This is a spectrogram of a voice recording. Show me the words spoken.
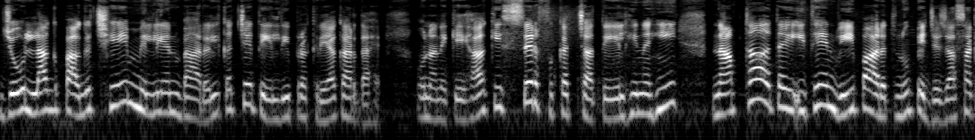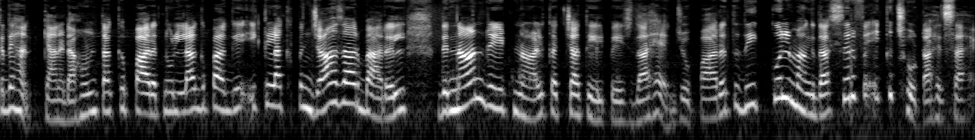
ਜੋ ਲਗਭਗ 6 ਮਿਲੀਅਨ ਬੈਰਲ ਕੱਚੇ ਤੇਲ ਦੀ ਪ੍ਰਕਿਰਿਆ ਕਰਦਾ ਹੈ। ਉਹਨਾਂ ਨੇ ਕਿਹਾ ਕਿ ਸਿਰਫ ਕੱਚਾ ਤੇਲ ਹੀ ਨਹੀਂ ਨਾਪਥਾ ਅਤੇ ਇਥੇਨ ਵੀ ਭਾਰਤ ਨੂੰ ਭੇਜੇ ਜਾ ਸਕਦੇ ਹਨ। ਕੈਨੇਡਾ ਹੁਣ ਤੱਕ ਭਾਰਤ ਨੂੰ ਲਗਭਗ 1,50,000 ਬੈਰਲ ਦੇ ਨਾਨ ਰੇਟ ਨਾਲ ਕੱਚਾ ਤੇਲ ਭੇਜਦਾ ਹੈ ਜੋ ਭਾਰਤ ਦੀ ਕੁੱਲ ਮੰਗ ਦਾ ਸਿਰਫ ਇੱਕ ਛੋਟਾ ਹਿੱਸਾ ਹੈ।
